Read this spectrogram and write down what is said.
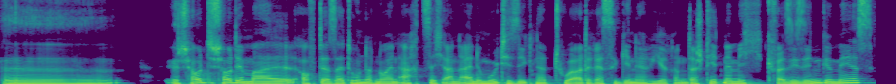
Äh, schau, schau dir mal auf der Seite 189 an, eine Multisignatur-Adresse generieren. Da steht nämlich quasi sinngemäß,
